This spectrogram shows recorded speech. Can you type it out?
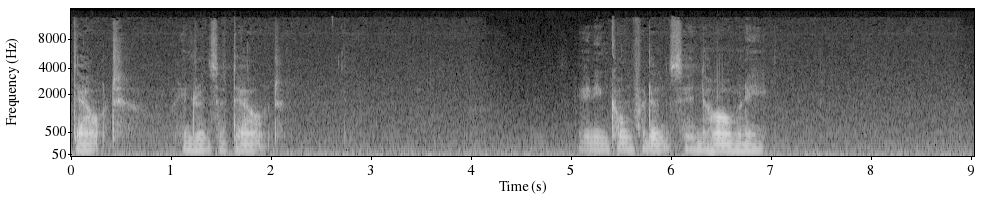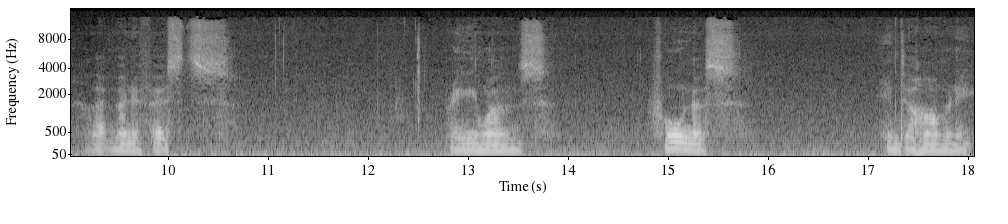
doubt, hindrance of doubt, gaining confidence in harmony, how that manifests, bringing one's fullness into harmony.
